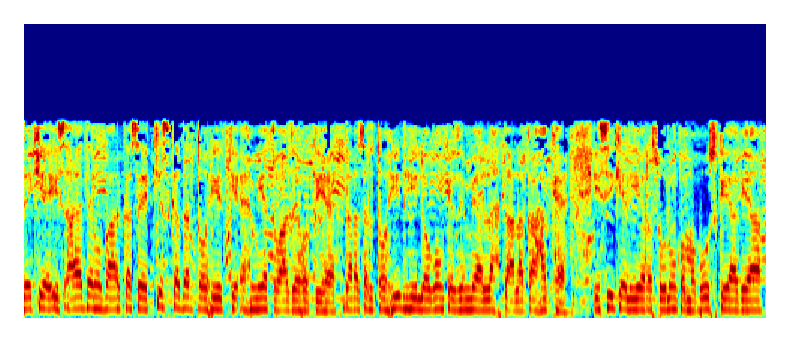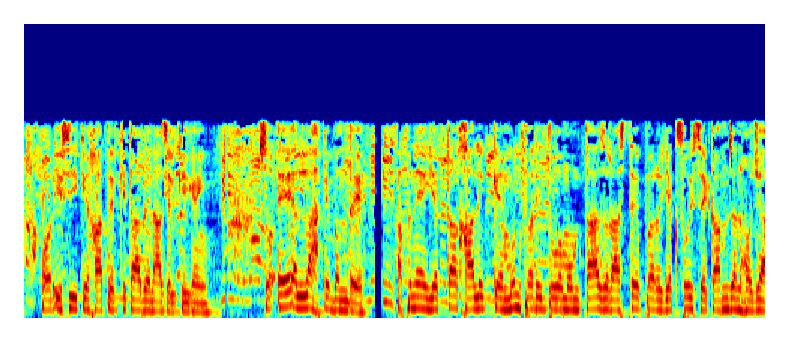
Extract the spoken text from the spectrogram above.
دیکھیے، اس آیت مبارکہ سے کس قدر توحید کی اہمیت واضح ہوتی ہے۔ دراصل توحید ہی لوگوں کے ذمے اللہ تعالیٰ کا حق ہے۔ اسی کے لیے رسولوں کو مبوس کیا گیا اور اسی کی خاطر کتابیں نازل کی گئیں۔ سو اے اللہ کے بندے اپنے یکتا خالق کے منفرد و ممتاز راستے پر یکسوئی سے کامزن ہو جا۔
